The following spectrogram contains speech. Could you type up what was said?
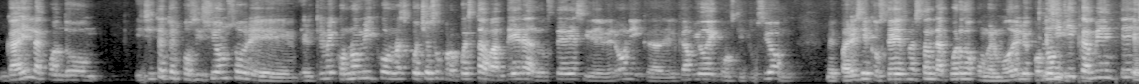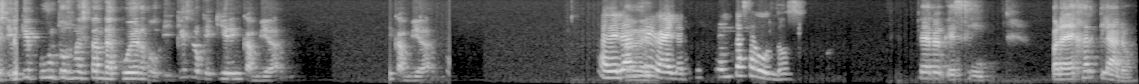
Gaela, cuando hiciste tu exposición sobre el tema económico, no escuché su propuesta bandera de ustedes y de Verónica del cambio de constitución. Me parece que ustedes no están de acuerdo con el modelo económico. Específicamente, ¿en qué puntos no están de acuerdo y qué es lo que quieren cambiar? ¿Cambiar? Adelante, Gaela, 30 segundos. Claro que sí. Para dejar claro,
